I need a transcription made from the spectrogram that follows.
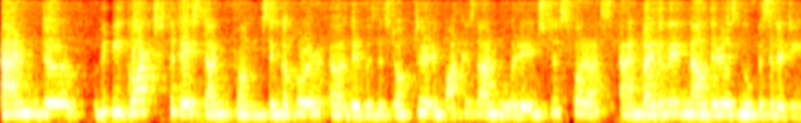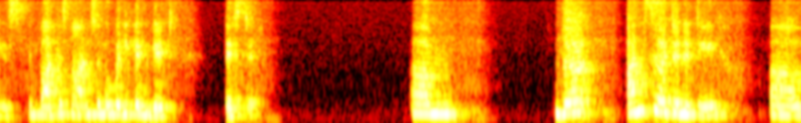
And uh, we got the test done from Singapore. Uh, there was this doctor in Pakistan who arranged this for us. And by the way, now there is no facilities in Pakistan, so nobody can get tested. Um, the uncertainty uh,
